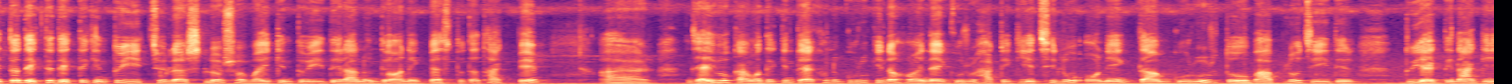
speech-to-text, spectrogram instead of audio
এই তো দেখতে দেখতে কিন্তু ঈদ চলে আসলো। সবাই কিন্তু ঈদের আনন্দে অনেক ব্যস্ততা থাকবে। আর যাই হোক, আমাদের কিন্তু এখনও গরু কিনা হয় নাই। গরুর হাটে গিয়েছিল, অনেক দাম গরুর, তো ভাবলো যে ঈদের দুই একদিন আগে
